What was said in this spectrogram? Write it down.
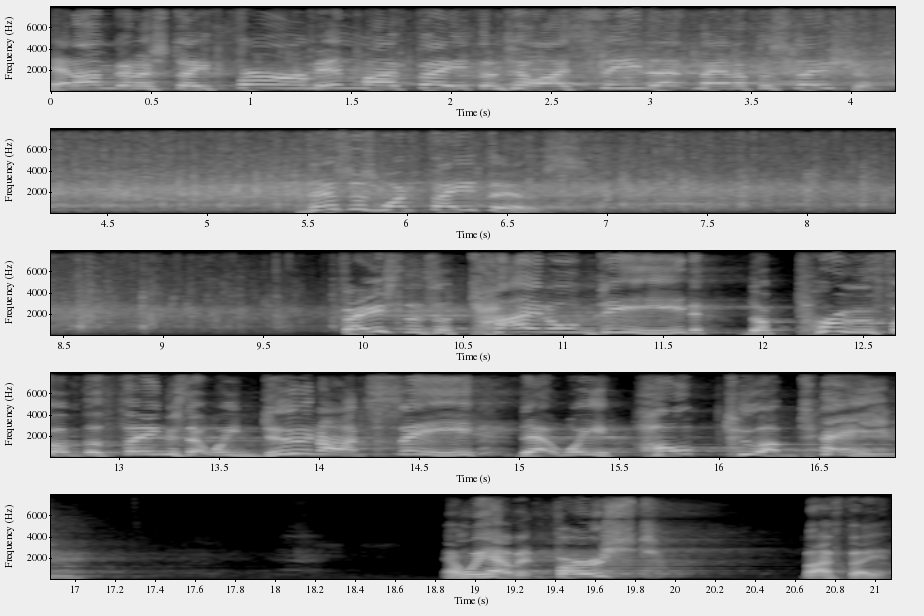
and I'm gonna stay firm in my faith until I see that manifestation. This is what faith is. Faith is a title deed, the proof of the things that we do not see that we hope to obtain. And we have it first by faith.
